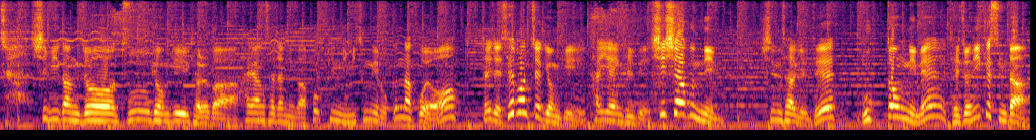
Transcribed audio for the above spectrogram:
자 12강전 두 경기 결과 하양 사장님과 포피님이 승리로 끝났고요 자 이제 세 번째 경기 타이아인 길드의 시시아군님 신사 길드의 욱덩님의 대전이 있겠습니다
